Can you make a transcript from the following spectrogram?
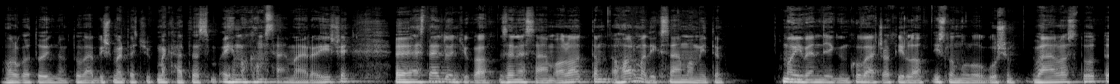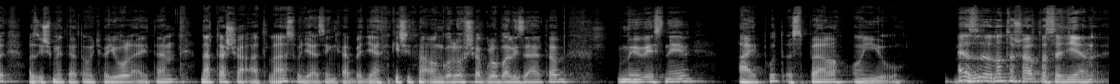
hallgatóinknak tovább ismertetjük meg, hát ez én magam számára is. Ezt eldöntjük a zeneszám alatt. A harmadik szám, amit mai vendégünk Kovács Attila iszlamológus választott, az ismételtem, hogyha jól ejtem, Natasha Atlas, ugye ez inkább egy ilyen kicsit már angolosabb, globalizáltabb művésznév, I put a spell on you. Ez Natasha Atlas egy ilyen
